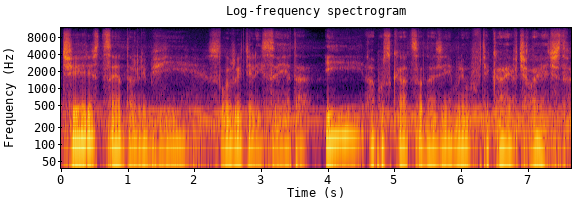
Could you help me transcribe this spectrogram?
через центр любви, служителей света и опускаться на землю, втекая в человечество.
